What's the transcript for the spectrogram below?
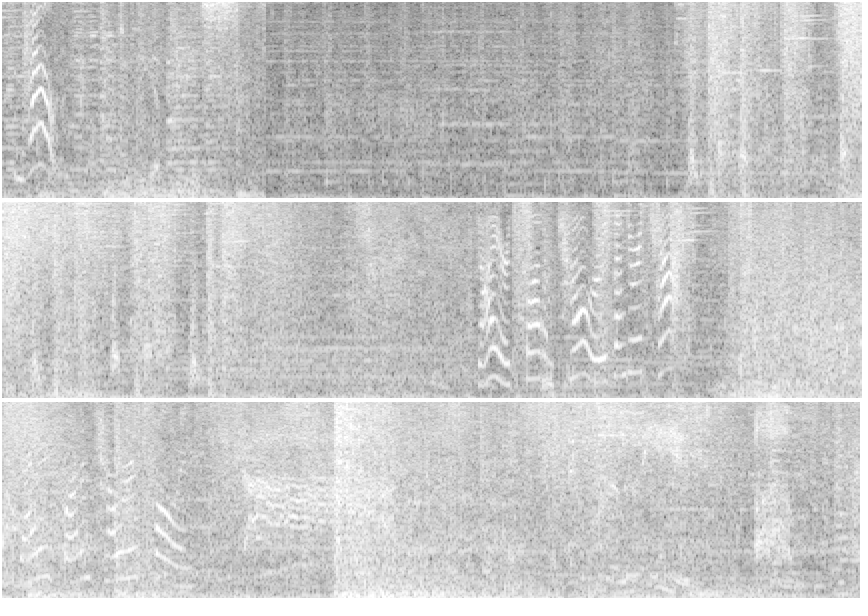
needs some help. Dire's bottom tower is under attack. Dire's bottom tower has fallen. My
